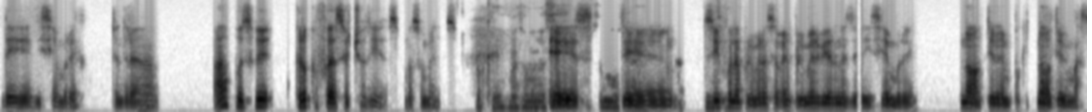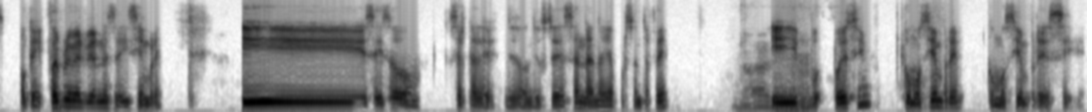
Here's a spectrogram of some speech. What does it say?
de diciembre. Tendrá, ah, pues creo que fue hace ocho días, más o menos. Ok, más o menos. Sí, este, sí fue la primera, el primer viernes de diciembre. No, tiene un poquito, no, tiene más. Ok, fue el primer viernes de diciembre. Y se hizo cerca de, donde ustedes andan, allá por Santa Fe. y pues sí, como siempre, como siempre se,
